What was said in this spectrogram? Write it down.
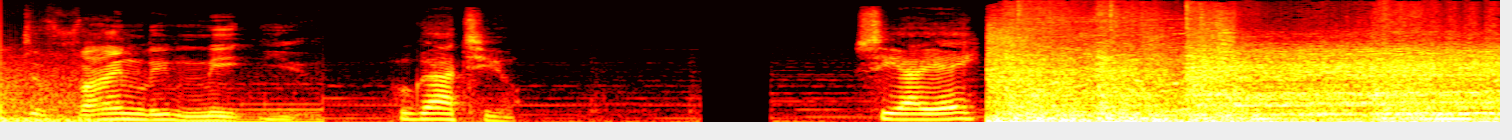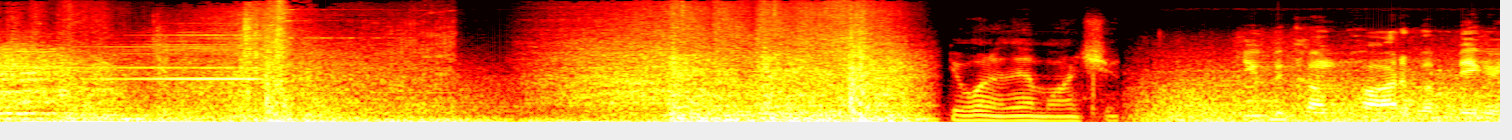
Good to finally meet you. Who got you? CIA? You're one of them, aren't you? You become part of a bigger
